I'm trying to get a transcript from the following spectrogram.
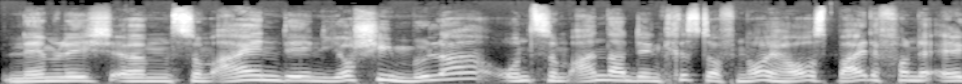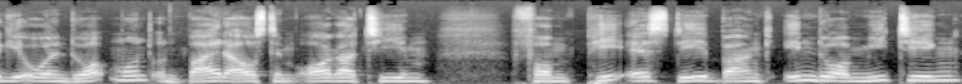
Nämlich ähm, zum einen den Yoshi Müller und zum anderen den Christoph Neuhaus, beide von der LGO in Dortmund und beide aus dem Orga-Team vom PSD Bank Indoor Meeting,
